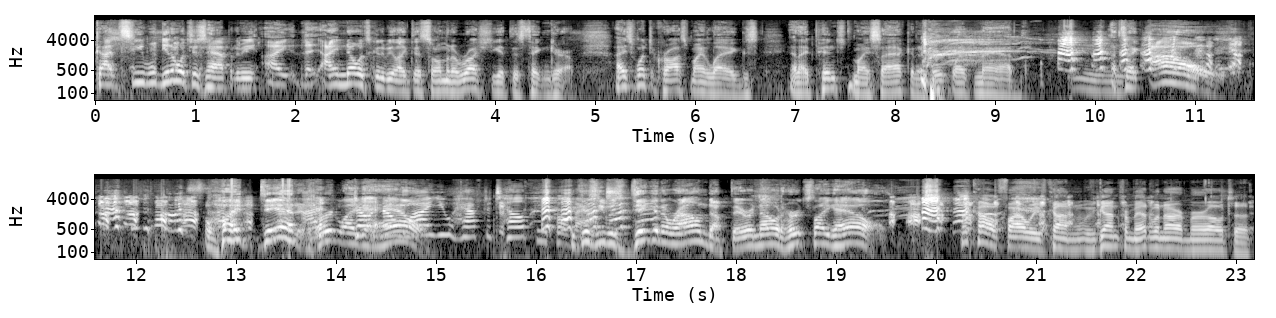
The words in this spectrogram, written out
God, see, well, you know what just happened to me? I I know it's going to be like this, so I'm going to rush to get this taken care of. I just went to cross my legs, and I pinched my sack, and it hurt like mad. Mm. It's like, ow! Well, I did. It hurt like I don't hell. know why you have to tell people that. because he was digging around up there, and now it hurts like hell. Look how far we've come. We've gone from Edwin R. Murrow to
